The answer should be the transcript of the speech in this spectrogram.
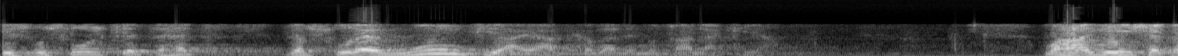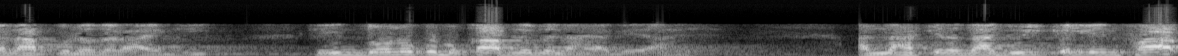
اس اصول کے تحت جب سورہ روم کی آیات کا میں نے مطالعہ کیا۔ وہاں یہی شکل آپ کو نظر آئے گی کہ ان دونوں کو مقابلے میں لایا گیا ہے۔ اللہ کی رضا جوئی کے لیے انفاق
